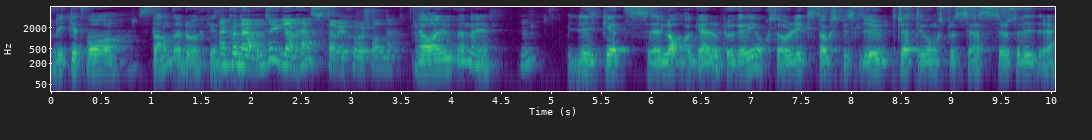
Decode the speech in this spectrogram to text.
Vilket var standard då. Han kunde även tygla en häst där vid sju års ålder. Ja, det kunde det. Rikets lagar och pluggade det också. Och riksdagsbeslut, rättegångsprocesser och så vidare.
